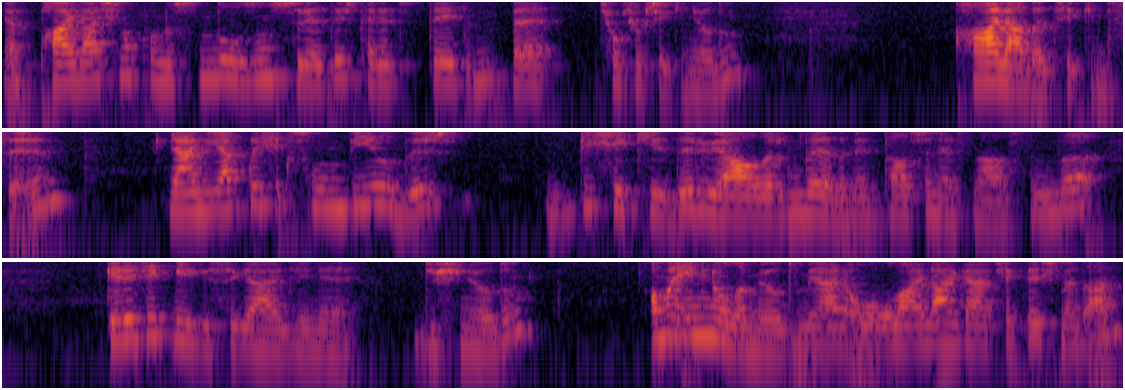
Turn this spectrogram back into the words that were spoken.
yani paylaşma konusunda uzun süredir tereddütteydim ve çok çok çekiniyordum. Hala da çekimserim. Yani yaklaşık son bir yıldır bir şekilde rüyalarımda ya da meditasyon esnasında gelecek bilgisi geldiğini düşünüyordum. Ama emin olamıyordum. Yani o olaylar gerçekleşmeden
